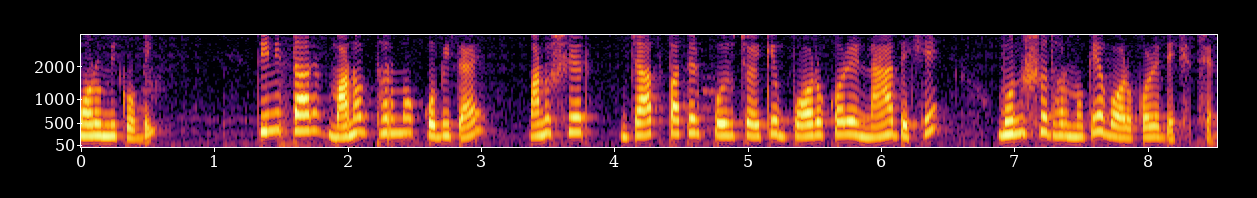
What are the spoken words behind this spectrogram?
মরমী কবি। তিনি তার মানব ধর্ম কবিতায় মানুষের জাতপাতের পরিচয়কে বড় করে না দেখে মনুষ্য ধর্মকে বড় করে দেখেছেন।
